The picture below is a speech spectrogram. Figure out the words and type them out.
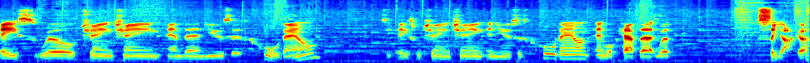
Ace will chain chain and then use his cooldown. See, Ace will chain chain and use his cooldown, and we'll cap that with Sayaka.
